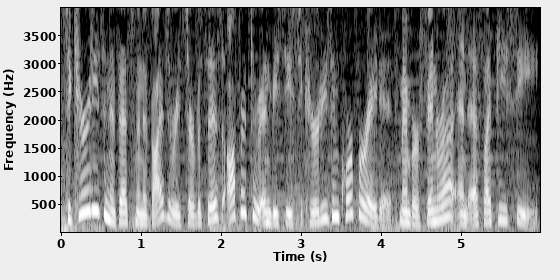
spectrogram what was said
Securities and investment advisory services offered through NBC Securities Incorporated, member FINRA and SIPC.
